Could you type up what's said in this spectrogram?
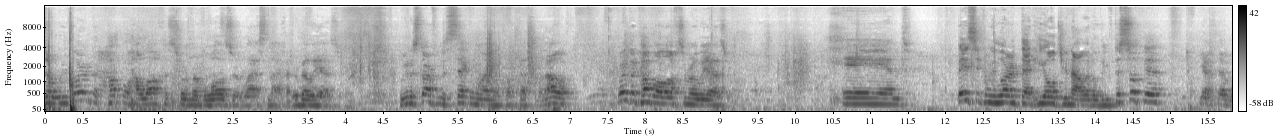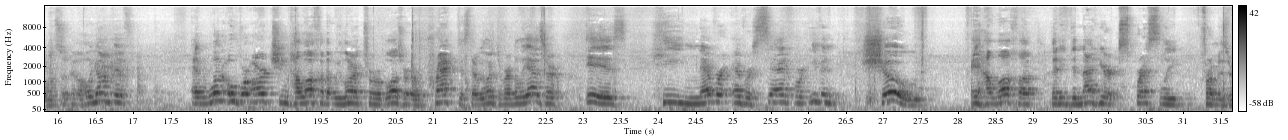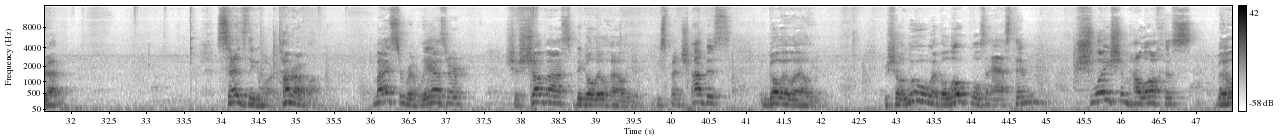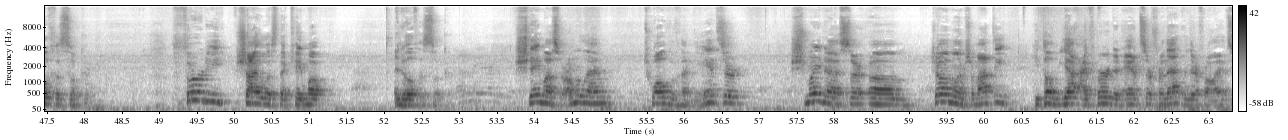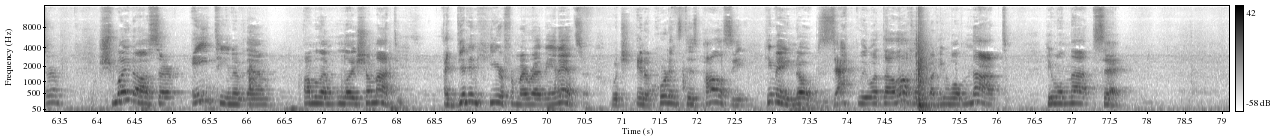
So we learned a couple halachas from Rabbi Lazar last night, Rabbi Eliezer. We're going to start from the second line of Chal Testament Aleph. We learned a couple halachas from Rabbi Eliezer. And basically we learned that he holds you not allowed to leave the sukkah. You have to have one sukkah the whole yontif. And one overarching halacha that we learned from Rabbi Lazar, or practice that we learned from Rabbi Eliezer, is he never ever said or even showed a halacha that he did not hear expressly from his Rebbe. Says the Gemara, Tanarabah, Ma'aser Rebbe Eliezer, Sheshavas Begalil Ha'elyon. He spent Shabbos in Galil Ha'elyon. Vishalu and the locals asked him, Shloishim halachas behilchas sukkah. Thirty shilas that came up in Hilchas Sukkah. Shtei Masar Amr twelve of them he answered. Shmeina Aser, um, Shamati. He told him, Yeah, I've heard an answer for that, and therefore I'll answer. Shmeina Aser, 18 of them, Amalem Loy Shamati. I didn't hear from my Rebbe an answer, which, in accordance to his policy, he may know exactly what the halach is, but he will not, he will not say.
